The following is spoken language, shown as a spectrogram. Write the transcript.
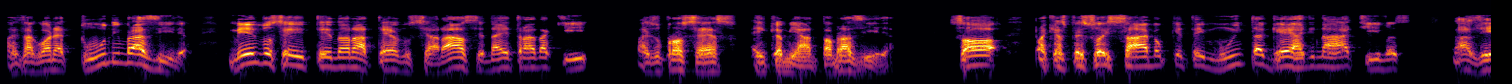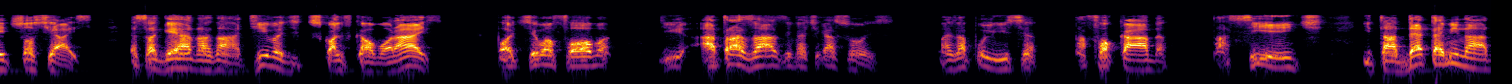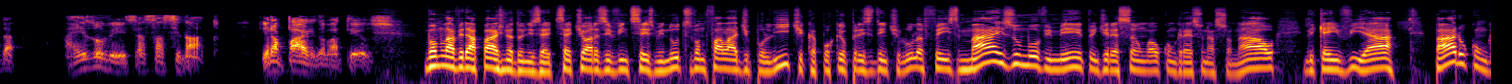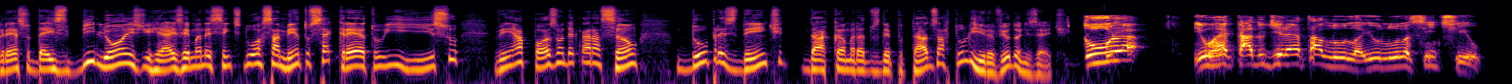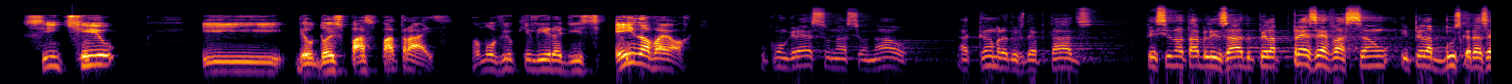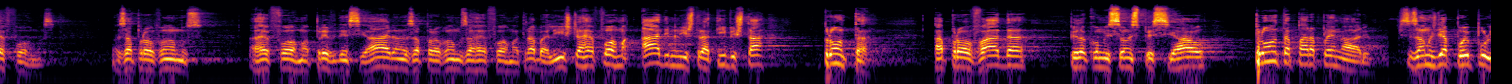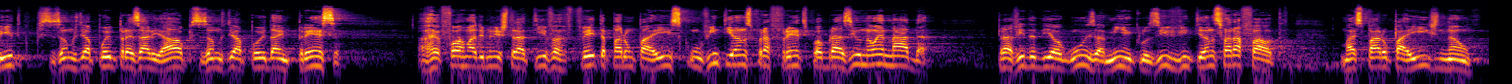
mas agora é tudo em Brasília. Mesmo você tendo Anatel no Ceará, você dá entrada aqui mas o processo é encaminhado para Brasília. Só para que as pessoas saibam que tem muita guerra de narrativas nas redes sociais. Essa guerra das narrativas de desqualificar o Moraes pode ser uma forma de atrasar as investigações, mas a polícia está focada, está ciente e está determinada a resolver esse assassinato. Vira a página, Matheus. Vamos lá virar a página, Donizete, 7 horas e 26 minutos. Vamos falar de política, porque o presidente Lula fez mais um movimento em direção ao Congresso Nacional. Ele quer enviar para o Congresso 10 bilhões de reais remanescentes do orçamento secreto. E isso vem após uma declaração do presidente da Câmara dos Deputados, Arthur Lira, viu, Donizete? Dura e um recado direto a Lula. E o Lula sentiu. Sentiu e deu dois passos para trás. Vamos ouvir o que Lira disse em Nova York. O Congresso Nacional, a Câmara dos Deputados, tem sido notabilizado pela preservação e pela busca das reformas. Nós aprovamos a reforma previdenciária, nós aprovamos a reforma trabalhista, a reforma administrativa está pronta, aprovada pela comissão especial, pronta para plenário. Precisamos de apoio político, precisamos de apoio empresarial, precisamos de apoio da imprensa. A reforma administrativa feita para um país com 20 anos para frente, para o Brasil, não é nada. Para a vida de alguns, a minha inclusive, 20 anos fará falta, mas para o país, não.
